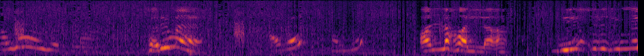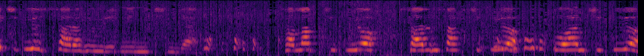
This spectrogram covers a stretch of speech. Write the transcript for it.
Kaya öğretmen. Sarı mı? Evet. Hayır. Allah Allah. Bir sürü cümle çıkıyor Sarah öğretmenin içinden. Salak çıkıyor, sarımsak çıkıyor, soğan çıkıyor,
